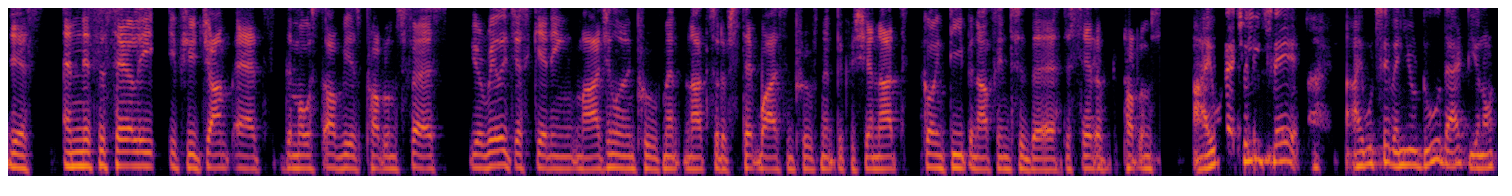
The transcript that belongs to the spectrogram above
Yes. And necessarily, if you jump at the most obvious problems first, you're really just getting marginal improvement, not sort of stepwise improvement, because you're not going deep enough into the, the set of problems. I would actually say, I would say when you do that, you're not,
